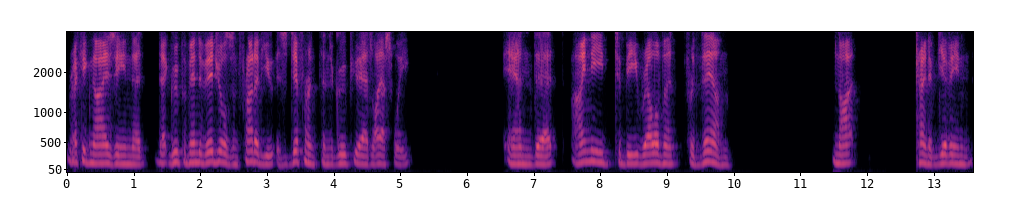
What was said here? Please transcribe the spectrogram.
recognizing that that group of individuals in front of you is different than the group you had last week. And that I need to be relevant for them, not kind of giving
